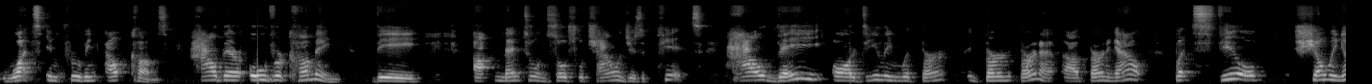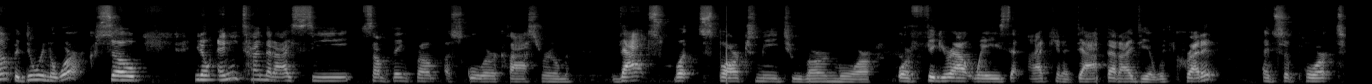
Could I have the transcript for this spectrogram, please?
what's improving outcomes, how they're overcoming the uh, mental and social challenges of kids, how they are dealing with burn, burn, burnout, uh, burning out, but still showing up and doing the work. So, you know, anytime that I see something from a school or a classroom, that's what sparks me to learn more or figure out ways that I can adapt that idea with credit and support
